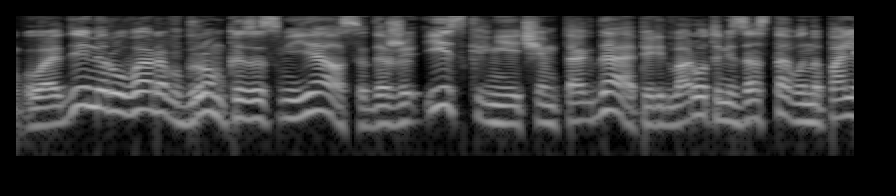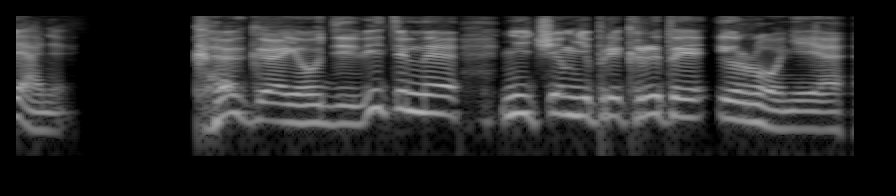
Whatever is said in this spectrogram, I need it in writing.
Владимир Уваров громко засмеялся, даже искреннее, чем тогда, перед воротами заставы на поляне. «Какая удивительная, ничем не прикрытая ирония»,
